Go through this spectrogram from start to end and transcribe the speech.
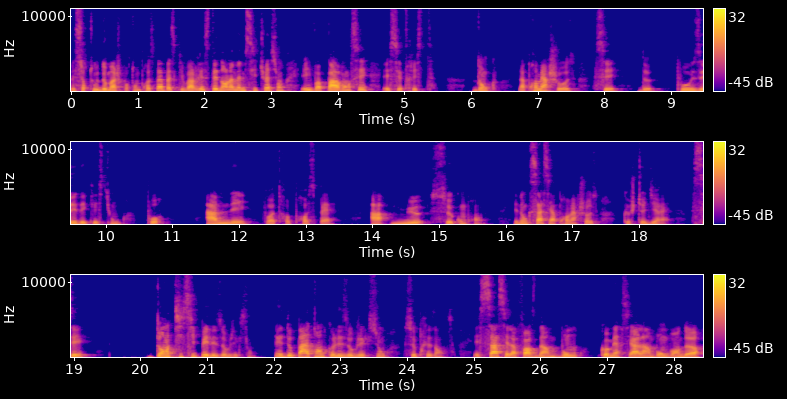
mais surtout dommage pour ton prospect parce qu'il va rester dans la même situation et il ne va pas avancer et c'est triste. Donc, la première chose, c'est de poser des questions pour amener votre prospect à mieux se comprendre. Et donc ça, c'est la première chose que je te dirais. C'est d'anticiper les objections et de ne pas attendre que les objections se présentent. Et ça, c'est la force d'un bon commercial, un bon vendeur,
